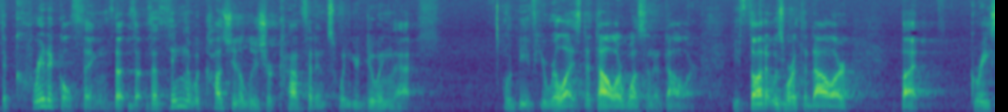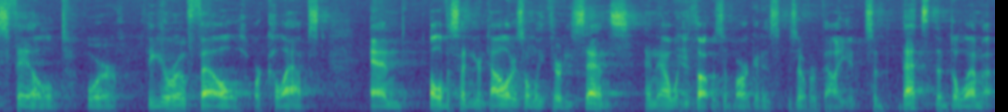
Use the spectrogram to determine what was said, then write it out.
The critical thing, the, the, the thing that would cause you to lose your confidence when you're doing that, would be if you realized a dollar wasn't a dollar. You thought it was worth a dollar, but Greece failed, or the euro fell, or collapsed, and all of a sudden your dollar is only 30 cents, and now what you thought was a bargain is, is overvalued. So that's the dilemma.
